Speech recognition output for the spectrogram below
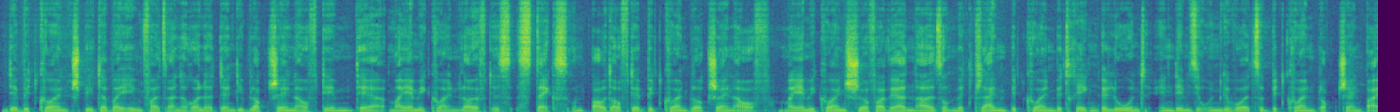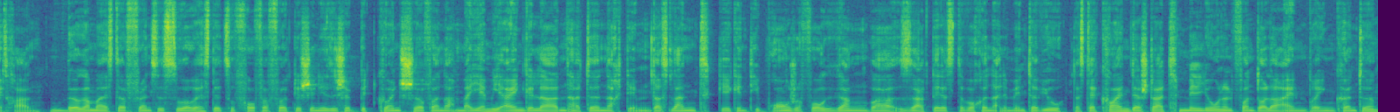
Der Bitcoin spielt dabei ebenfalls eine Rolle, denn die Blockchain, auf dem der Miami Coin läuft, ist Stacks und baut auf der Bitcoin Blockchain auf. Miami Coin Schürfer werden also mit kleinen Bitcoin Beträgen belohnt, indem sie ungewollt zur Bitcoin Blockchain beitragen. Bürgermeister Francis Suarez, der zuvor verfolgte chinesische Bitcoin Schürfer nach Miami eingeladen hatte, nachdem das Land gegen die Branche vorgegangen war, sagte letzte Woche in einem Interview, dass der Coin der Stadt Millionen von Dollar einbringen könnte,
